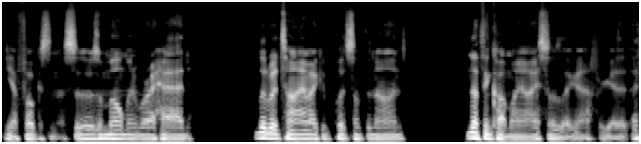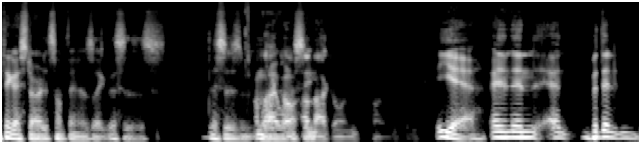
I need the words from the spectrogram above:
you know focus on this. So there was a moment where I had a little bit of time. I could put something on. Nothing caught my eye, so I was like, ah, forget it. I think I started something. I was like, this is this is. I'm not going. want to see. I'm not going far with this. Yeah, and then and but then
